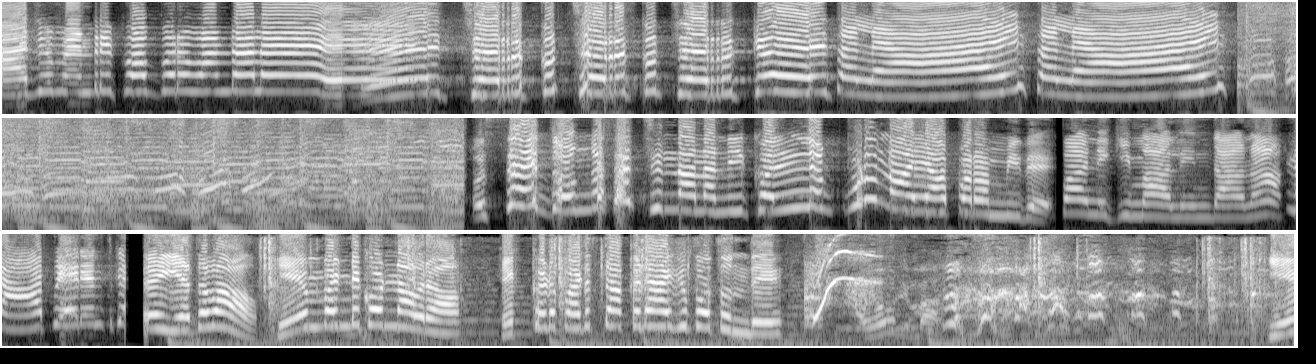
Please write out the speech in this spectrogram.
రాజమండ్రి కొబ్బరి వండాలి. మీదే. పనికి మాలిందానా? నా పేరెంట్స్ ఎదవా ఏం బండి కొన్నావురా? ఎక్కడ పడితే అక్కడ ఆగిపోతుంది. ఏ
